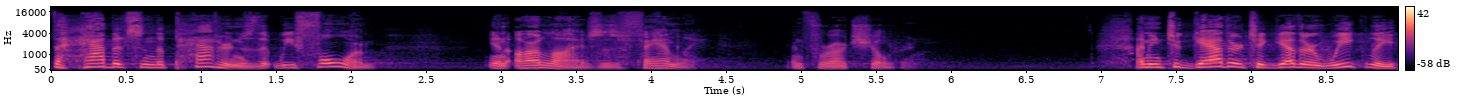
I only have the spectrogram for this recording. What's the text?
the habits and the patterns that we form in our lives as a family and for our children. I mean, to gather together weekly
